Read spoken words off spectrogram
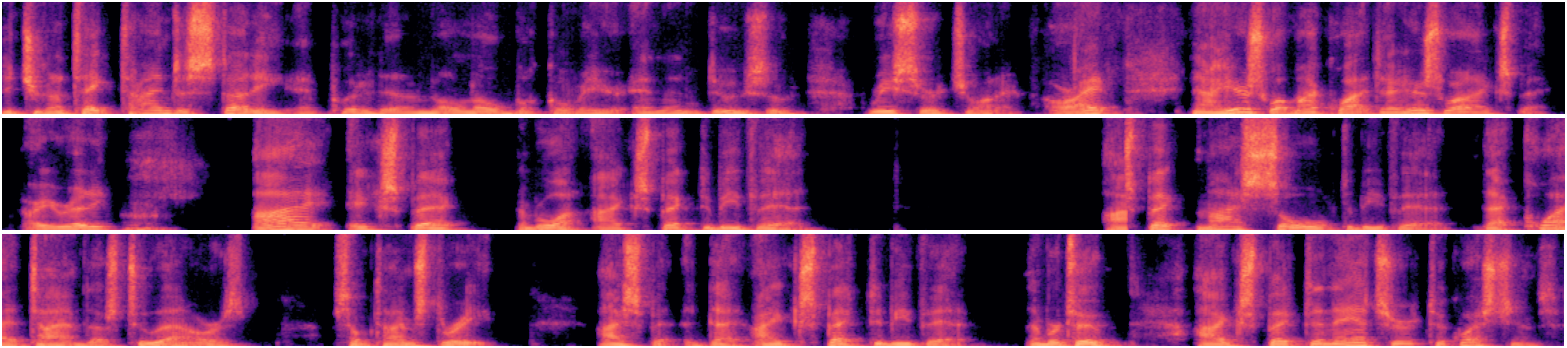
that you're going to take time to study and put it in a little notebook over here and then do some research on it. All right. Now, here's what my quiet time, here's what I expect. Are you ready? I expect, number one, I expect to be fed. I expect my soul to be fed. That quiet time, those two hours, sometimes three, I, spe- I expect to be fed. Number two, I expect an answer to questions.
